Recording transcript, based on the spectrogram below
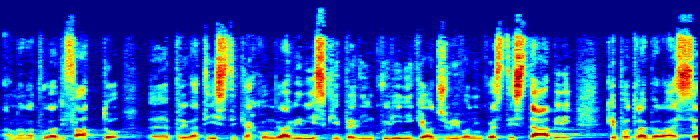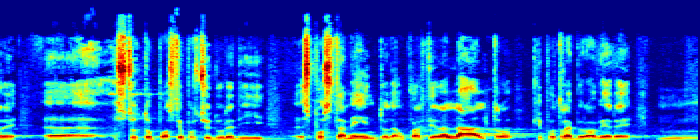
a una natura di fatto eh, privatistica, con gravi rischi per gli inquilini che oggi vivono in questi stabili, che potrebbero essere eh, sottoposti a procedure di eh, spostamento da un quartiere all'altro, che potrebbero avere mh,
